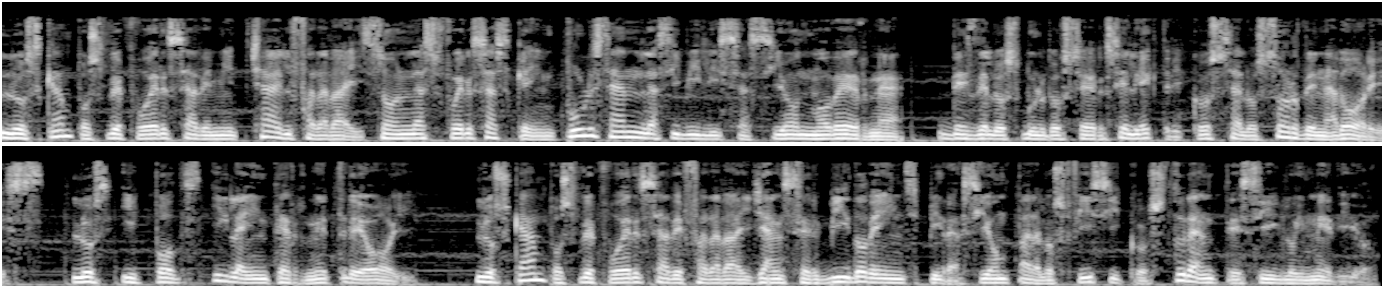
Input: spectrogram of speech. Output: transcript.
los campos de fuerza de Michael Faraday son las fuerzas que impulsan la civilización moderna, desde los bulldozers eléctricos a los ordenadores, los iPods y la Internet de hoy. Los campos de fuerza de Faraday han servido de inspiración para los físicos durante siglo y medio.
